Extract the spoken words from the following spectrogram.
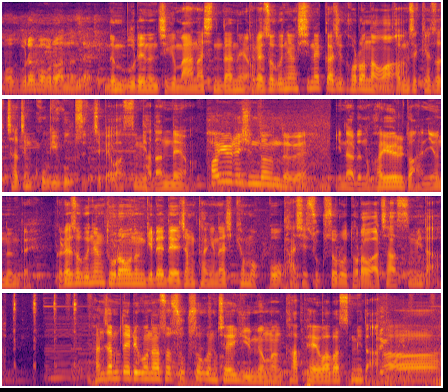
뭐 물회 먹으러 왔는데? 는 물회는 지금 안 하신다네요. 그래서 그냥 시내까지 걸어 나와 검색해서 찾은 고기국수집에 왔습니다. 닫았네요. 화요일에 쉰다는데 왜? 이날은 화요일도 아니었는데 그래서 그냥 돌아오는 길에 내장탕이나 시켜 먹고 다시 숙소로 돌아와 잤습니다. 한잠 때리고 나서 숙소 근처에 유명한 카페에 와봤습니다. 아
